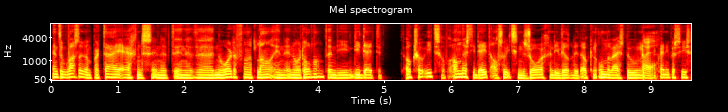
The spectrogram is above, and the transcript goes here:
En toen was er een partij ergens in het, in het eh, noorden van het land, in, in Noord-Holland, en die, die deed dit ook zoiets of anders. Die deed al zoiets in de zorg en die wilde dit ook in onderwijs doen. Nou, Oh ja. Ik weet niet precies.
